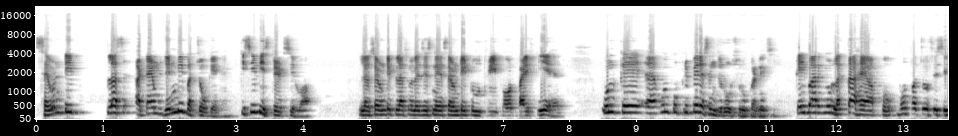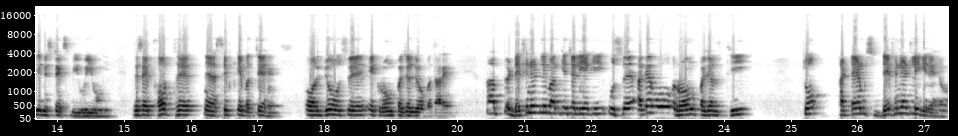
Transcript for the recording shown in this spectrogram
70 प्लस अटेम्प्ट जिन भी बच्चों के हैं, किसी भी स्टेट से हुआ मतलब सेवेंटी प्लस वाले जिसने seventy two three four five किए हैं, उनके उनको प्रिपेरेशन ज़रूर शुरू करनी चाहिए। कई बार क्यों लगता है आपको, बहुत बच्चों से सिली मिस्टेक्स भी हुई होंगी। जैसे फोर्थ शिफ्ट के बच्चे हैं और जो उसे एक रॉन्ग पजल जो बता रहे आप डेफिनेटली मान के चलिए कि उस अगर वो रॉन्ग पजल थी तो अटेम्प्ट डेफिनेटली गिरे हैं। वो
